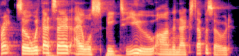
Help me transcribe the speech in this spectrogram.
All right. So with that said i will speak to you on the next episode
